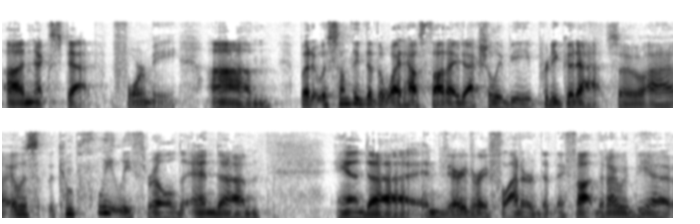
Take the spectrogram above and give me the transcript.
uh, next step for me. Um, but it was something that the White House thought I'd actually be pretty good at. So uh, I was completely thrilled and um, and uh, and very very flattered that they thought that I would be a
